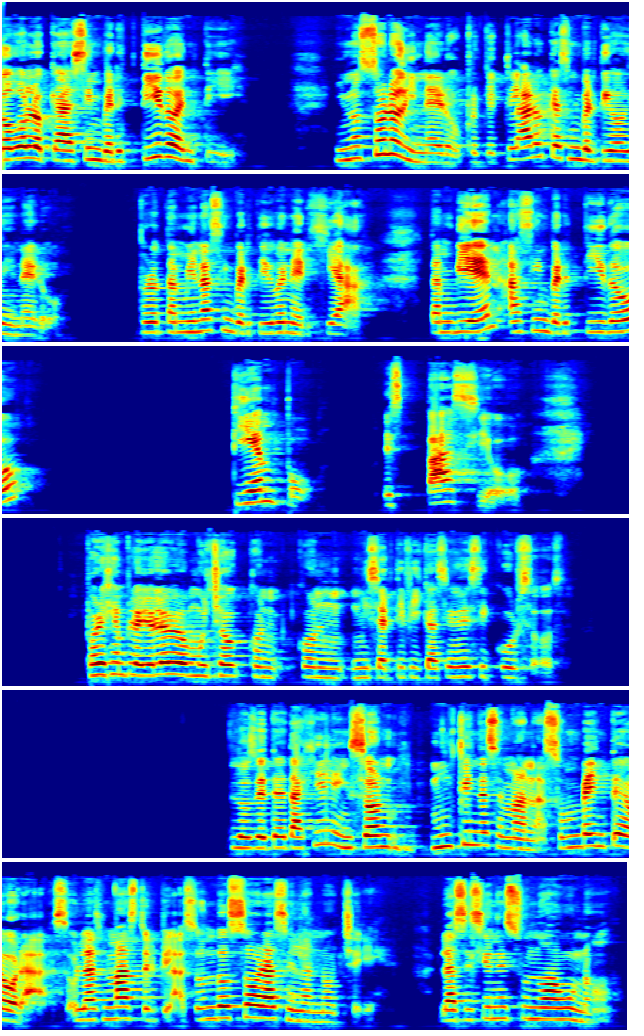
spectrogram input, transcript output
todo lo que has invertido en ti. Y no solo dinero, porque claro que has invertido dinero, pero también has invertido energía. También has invertido tiempo, espacio. Por ejemplo, yo lo veo mucho con, mis certificaciones y cursos. Los de Theta Healing son un fin de semana, son 20 horas, o las masterclass son dos horas en la noche. Las sesiones uno a uno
